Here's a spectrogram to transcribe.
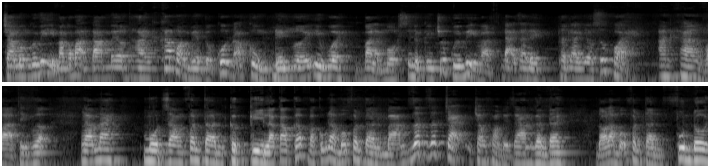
Chào mừng quý vị và các bạn đam mê âm thanh khắp mọi miền tổ quốc đã cùng đến với EWay 301 xin được kính chúc quý vị và đại gia đình thật là nhiều sức khỏe, an khang và thịnh vượng. Ngày hôm nay một dòng phân tần cực kỳ là cao cấp và cũng là mẫu phân tần bán rất rất chạy trong khoảng thời gian gần đây. Đó là mẫu phân tần full đôi,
